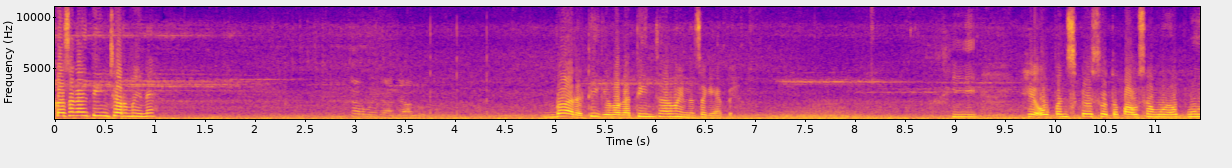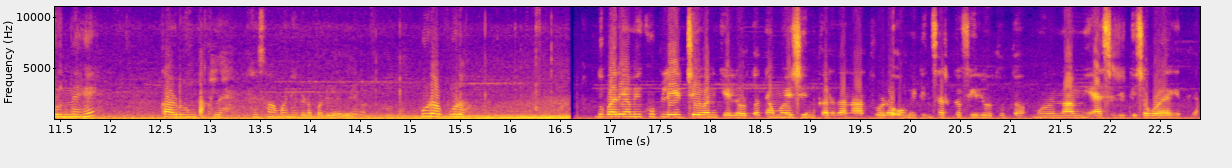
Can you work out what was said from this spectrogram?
कसं काय तीन चार महिने? तीन चार महिने आधी आलो होतो. बरं ठीक आहे. बघा तीन चार महिन्याचा गॅप आहे. ही हे ओपन स्पेस होतं पावसामुळं पूर्ण हे काढून टाकलंय. हे सामान इकडे पडलेलं आहे. पुढं पुढं. दुपारी आम्ही खूप लेट जेवण केलं होतं. त्यामुळे जिम करताना थोडं ओमिटिंग सारखं फील होत होतं. म्हणून आम्ही ऍसिडिटीच्या गोळ्या घेतल्या.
